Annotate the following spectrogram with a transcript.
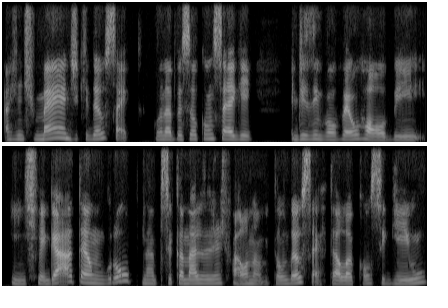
A gente mede que deu certo. Quando a pessoa consegue desenvolver o hobby e chegar até um grupo, na psicanálise a gente fala, não, então deu certo. Ela conseguiu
